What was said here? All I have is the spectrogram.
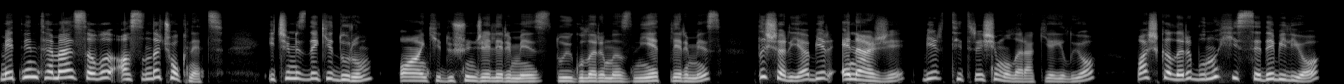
Metnin temel savı aslında çok net. İçimizdeki durum, o anki düşüncelerimiz, duygularımız, niyetlerimiz dışarıya bir enerji, bir titreşim olarak yayılıyor. Başkaları bunu hissedebiliyor.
